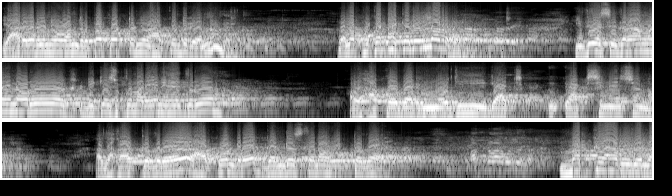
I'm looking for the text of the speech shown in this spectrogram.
ಯಾರಿಗಾರಿ ನೀವು ಒಂದು ರೂಪಾಯಿ ಕೊಟ್ಟು ನೀವು ಹಾಕ್ಕೊಂಡಿರಿ ಏನು? ಎಲ್ಲ ಪುಕಟ್ ಹಾಕ್ಯಾರಿಲ್ಲ ಅವ್ರು ಇದೇ ಸಿದ್ದರಾಮಯ್ಯನವರು, ಡಿ ಕೆ ಶಿವಕುಮಾರ್ ಏನು ಹೇಳಿದ್ರು? ಅವು ಹಾಕೋಬೇಡ್ರಿ ಮೋದಿ ವ್ಯಾಕ್ಸಿನೇಷನ್. ಅದು ಹಾಕಿದ್ರೆ ಹಾಕೊಂಡ್ರೆ ಗಂಡಸ್ತನ ಹೋಗ್ತದೆ. ಮಕ್ಕಳಾಗೋದಿಲ್ಲ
